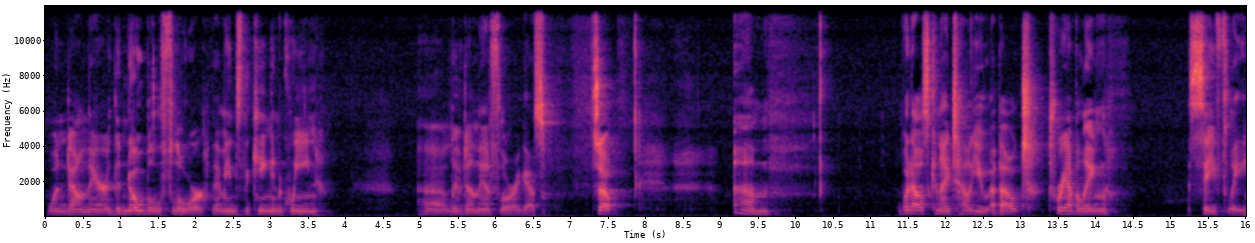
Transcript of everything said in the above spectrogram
one down there, the noble floor. That means the king and queen uh, lived on that floor, I guess. So, um, what else can I tell you about traveling safely?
